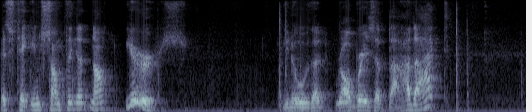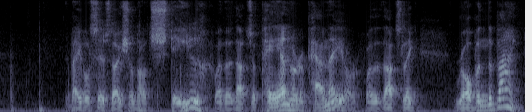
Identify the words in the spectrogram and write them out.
It's taking something that's not yours. You know that robbery is a bad act. The Bible says, Thou shalt not steal, whether that's a pen or a penny, or whether that's like robbing the bank.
